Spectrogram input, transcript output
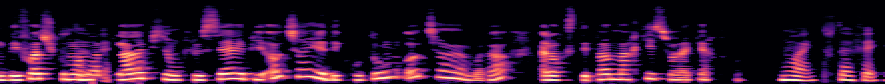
Donc des fois, tu commandes un plat et puis on te le sert et puis: «Oh tiens, il y a des croûtons. Oh tiens», voilà, alors que c'était pas marqué sur la carte, quoi. Ouais, tout à fait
